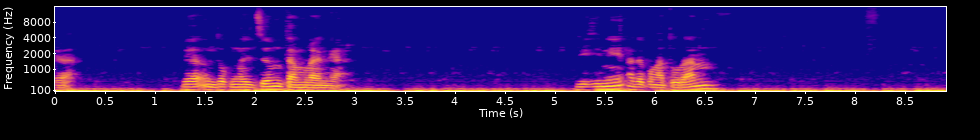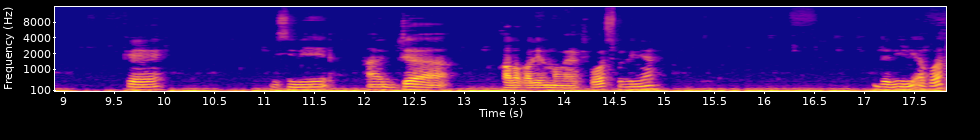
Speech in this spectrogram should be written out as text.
Ya. Dia untuk ngezoom timelinenya. Di sini ada pengaturan. Oke di sini ada kalau kalian mengekspor sepertinya. Dan ini apa?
